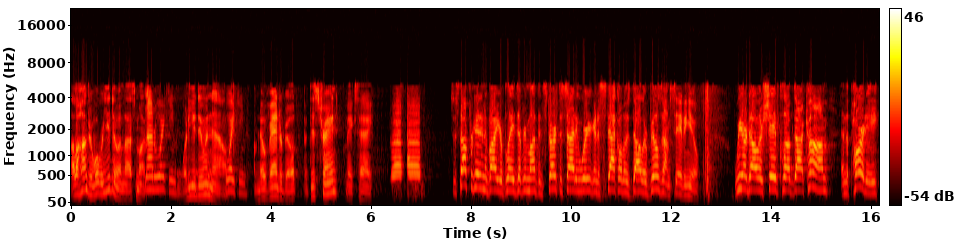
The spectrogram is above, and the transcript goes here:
Alejandro, what were you doing last month? Not working. What are you doing now? Working. I'm no Vanderbilt, but this train makes hay. So stop forgetting to buy your blades every month and start deciding where you're going to stack all those dollar bills I'm saving you. We are DollarShaveClub.com, and the party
